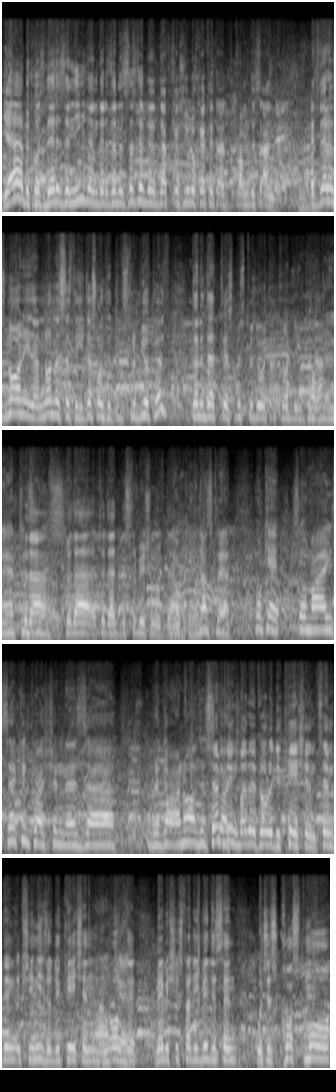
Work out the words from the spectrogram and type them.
Yeah, because Yes. there is a need and there is a necessity in that case you look at it at, from this angle. If there is no need and no necessity, you just want to distribute wealth, then in that case best to do it according to the, to to the, to the, to the distribution of the Okay, that's clear. Okay, so my second question is uh, regard. Know this Same thing, but for education, same thing if she needs education and all the, maybe she study medicine, which is cost more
